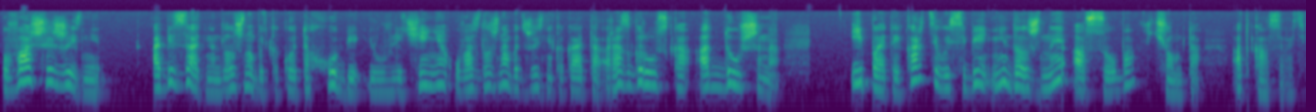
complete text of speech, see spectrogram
В вашей жизни обязательно должно быть какое-то хобби и увлечение, у вас должна быть в жизни какая-то разгрузка, отдушина – и по этой карте вы себе не должны особо в чем-то отказывать.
